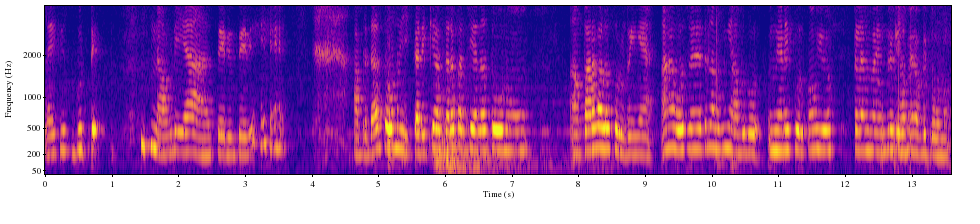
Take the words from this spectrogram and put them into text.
லைஃப் இஸ் குட் அப்படியா? சரி சரி. அப்படிதான் தோணும். இக்கரைக்கு அக்கறை பச்சையாக தான் தோணும். பரவாயில்ல சொல்கிறீங்க ஆனால் ஒரு சில நேரத்தில் நமக்கு ஞாபகம் நினைப்பு இருக்கும். ஐயோ கல்யாணம் பண்ணி இருந்திருக்கலாமே அப்படி தோணும்.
